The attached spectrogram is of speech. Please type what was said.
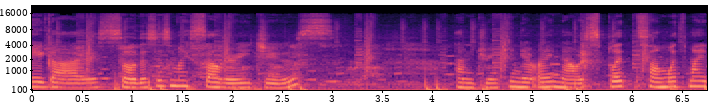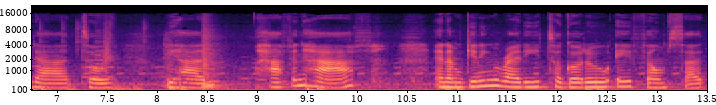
Hey guys, so this is my celery juice. I'm drinking it right now. I split some with my dad, so we had half and half. And I'm getting ready to go to a film set.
